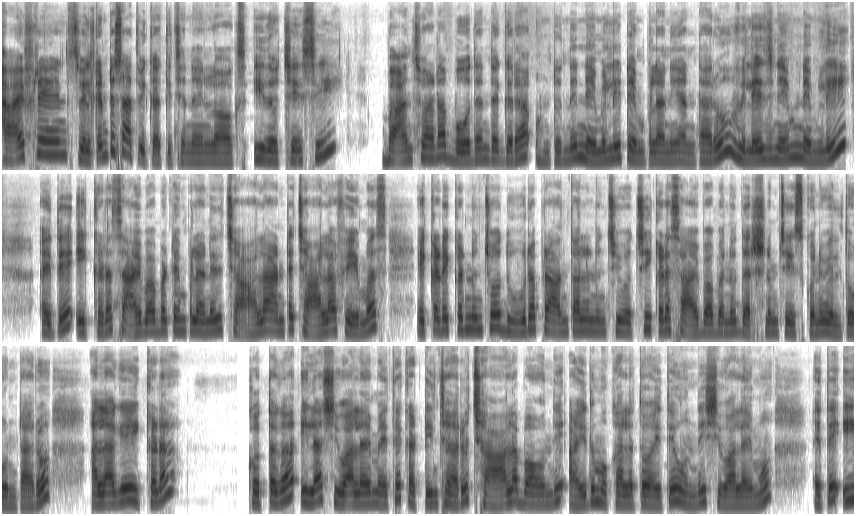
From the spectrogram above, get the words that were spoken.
Hi friends welcome to Satvika kitchen and logs ఇది వచ్చేసి బాన్స్వాడ బోధన్ దగ్గర ఉంటుంది నెమిలి టెంపుల్ అని అంటారు. Village name Nemili. అయితే ఇక్కడ సాయిబాబా టెంపుల్ అనేది చాలా అంటే చాలా ఫేమస్. ఎక్కడెక్కడి నుంచో దూర ప్రాంతాల నుంచి వచ్చి ఇక్కడ సాయిబాబాను దర్శనం చేసుకొని వెళ్తూ ఉంటారు. అలాగే ఇక్కడ కొత్తగా ఇలా శివాలయం అయితే కట్టించారు. చాలా బాగుంది. ఐదు ముఖాలతో అయితే ఉంది శివాలయము. అయితే ఈ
